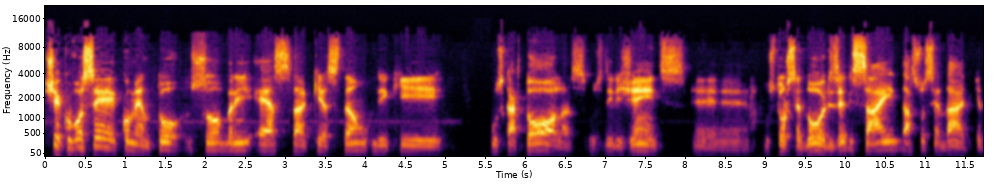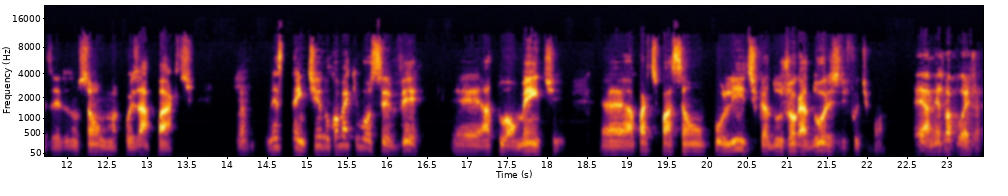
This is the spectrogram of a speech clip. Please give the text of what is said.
Chico, você comentou sobre essa questão de que os cartolas, os dirigentes, é, os torcedores, eles saem da sociedade, quer dizer, eles não são uma coisa à parte. É. Nesse sentido, como é que você vê é, atualmente é, a participação política dos jogadores de futebol? É a mesma coisa.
